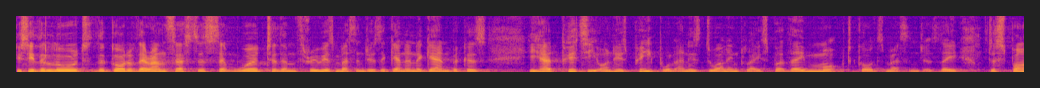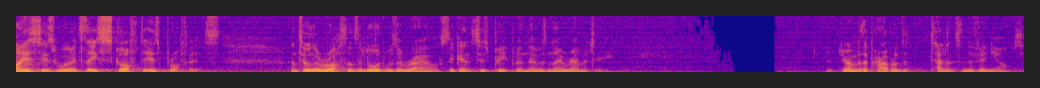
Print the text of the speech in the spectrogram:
you see the Lord, the God of their ancestors, sent word to them through his messengers again and again because he had pity on his people and his dwelling place. But they mocked God's messengers. They despised his words. They scoffed at his prophets until the wrath of the Lord was aroused against his people and there was no remedy. Do you remember the parable of the tenants in the vineyards?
